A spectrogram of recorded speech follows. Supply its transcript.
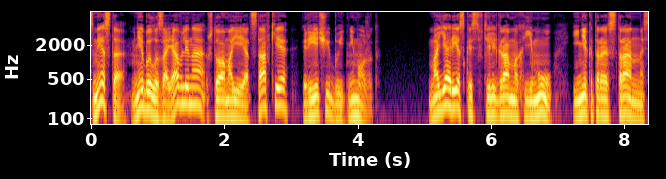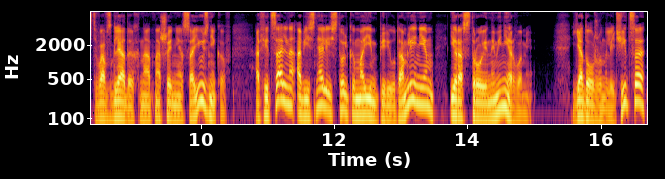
С места мне было заявлено, что о моей отставке речи быть не может. Моя резкость в телеграммах ему и некоторая странность во взглядах на отношения союзников официально объяснялись только моим переутомлением и расстроенными нервами. Я должен лечиться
